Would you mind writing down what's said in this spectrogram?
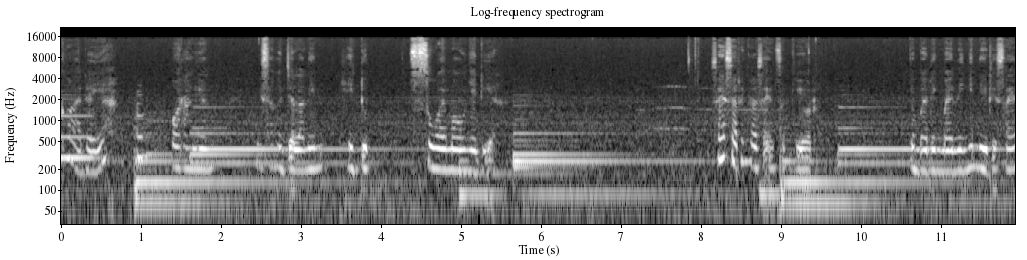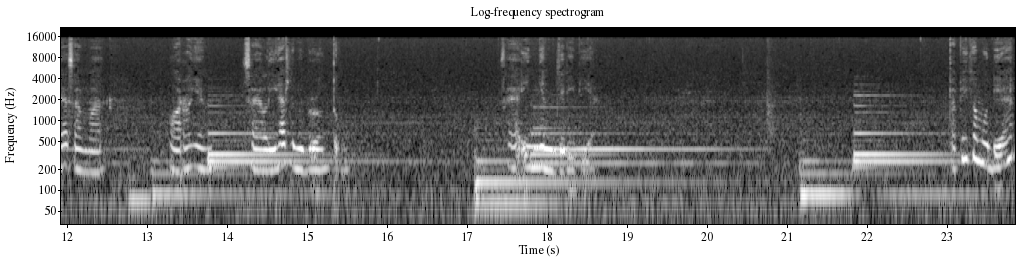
Kok ada ya orang yang bisa ngejalanin hidup sesuai maunya dia? Saya sering rasa insecure Ngebanding-bandingin diri saya sama orang yang saya lihat lebih beruntung Saya ingin jadi dia Tapi kemudian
